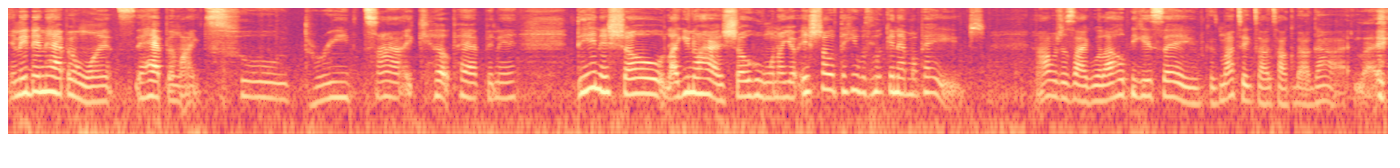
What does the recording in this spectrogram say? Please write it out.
And it didn't happen once. It happened like two, three times. It kept happening. Then it showed, like you know how it showed who went on your. It showed that he was looking at my page. And I was just like, well, I hope he gets saved because my TikTok talk about God. Like,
